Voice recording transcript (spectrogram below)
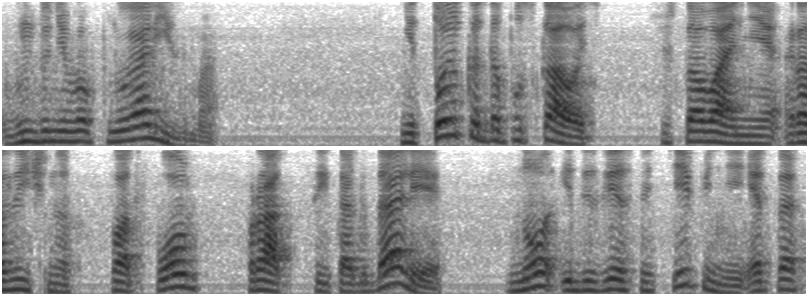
внутреннего плурализма. Не только допускалось существование различных платформ, фракций и так далее, но и до известной степени это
